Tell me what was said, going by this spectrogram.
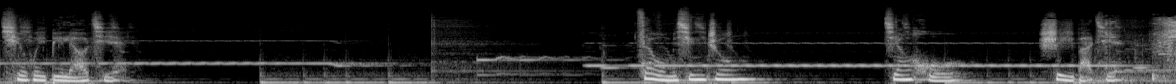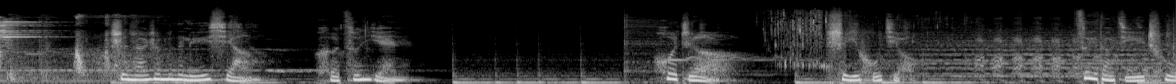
却未必了解。在我们心中，江湖是一把剑。是男人们的理想和尊严，或者是一壶酒，醉到极处，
